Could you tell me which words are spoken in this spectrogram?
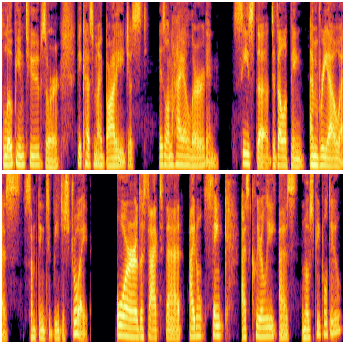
fallopian tubes or because my body just is on high alert and sees the developing embryo as something to be destroyed. Or the fact that I don't think as clearly as most people do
